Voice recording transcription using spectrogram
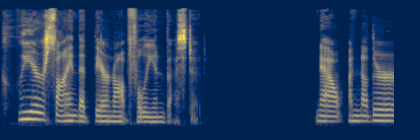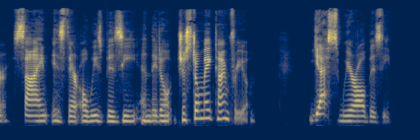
clear sign that they're not fully invested. Now, another sign is they're always busy and they don't just don't make time for you yes, we are all busy.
